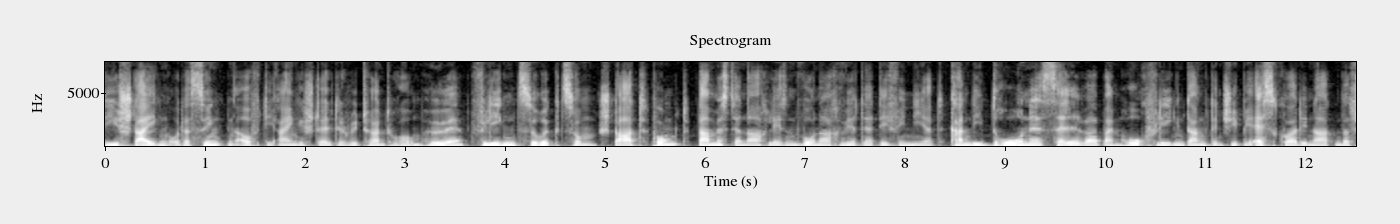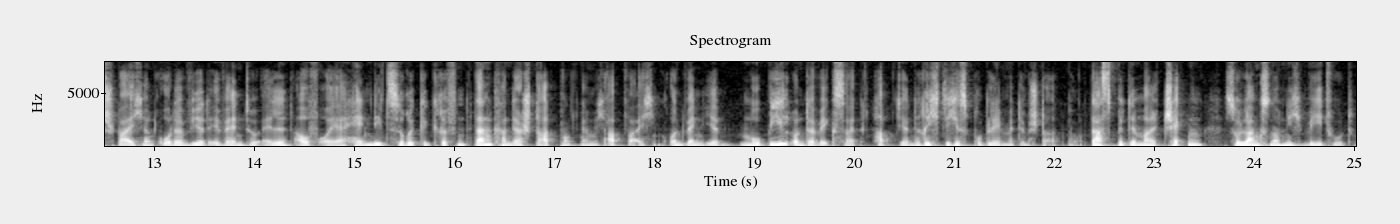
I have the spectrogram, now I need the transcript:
die steigen oder sinken auf die eingestellte Return-to-Home-Höhe, fliegen zurück zum Startpunkt. Da müsst ihr nachlesen, wonach wird er definiert. Kann die Drohne selber beim Hochfliegen dank den GPS-Koordinaten das speichern oder wird eventuell auf euer Handy zurückgegriffen? Dann kann der Startpunkt nämlich abweichen. Und wenn ihr mobil unterwegs seid, habt ihr ein richtiges Problem mit dem Startpunkt. Das bitte mal checken, solange es noch nicht wehtut.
